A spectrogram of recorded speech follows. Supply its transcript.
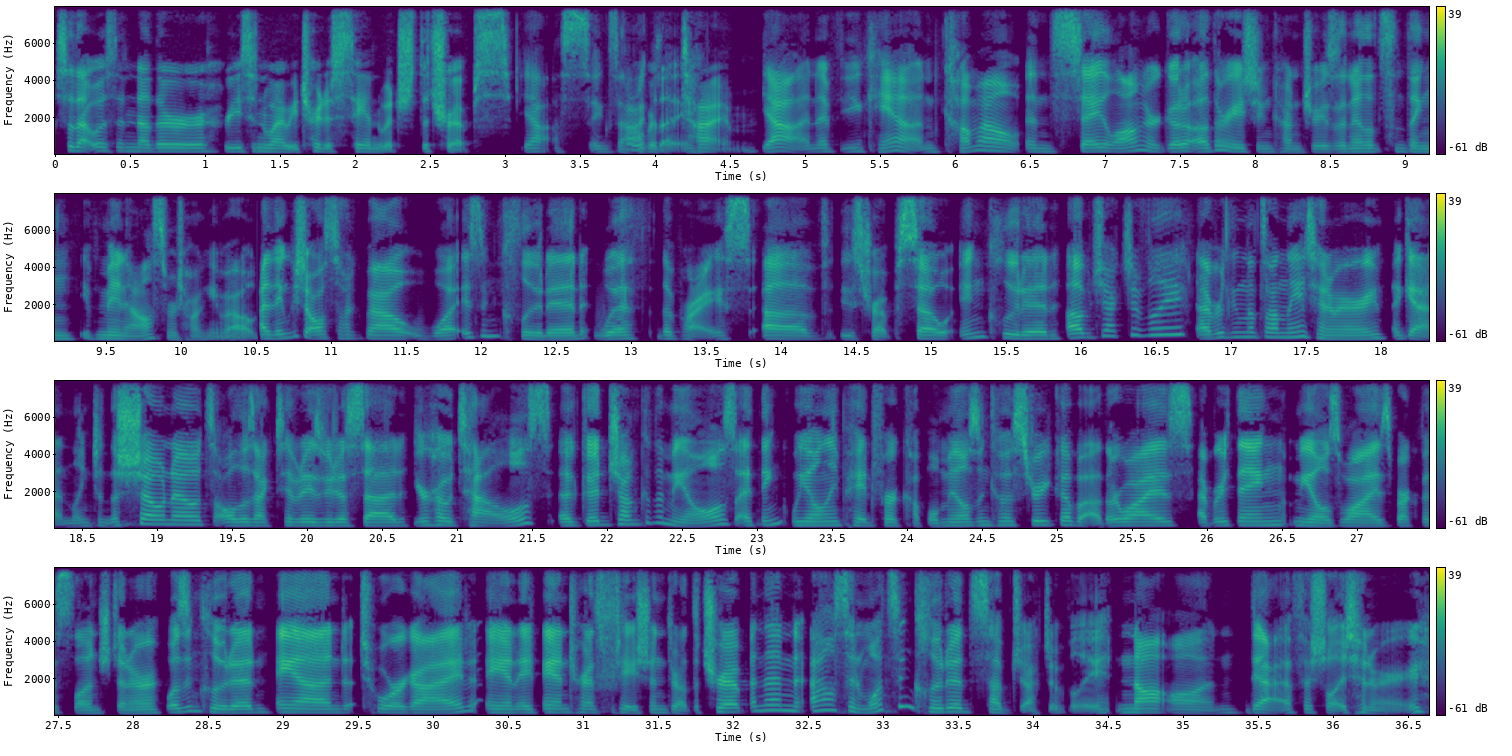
So that was another reason why we try to sandwich the trips. Yes, exactly. Over that time. Yeah. And if you can, come out and stay longer, go to other Asian countries. I know that's something even me and Allison were talking about. I think we should also talk about what is included with the price of these trips. So, included objectively, everything that's on the itinerary, again, linked in the show notes, all those activities we just said, your hotels, a good chunk of the meals. I think we only paid for a couple meals in Costa Rica, but otherwise, everything meals wise, breakfast, lunch, dinner was included, and tour guide and, and transportation throughout the trip. And then, Allison, what's included subjectively, not on the official itinerary?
